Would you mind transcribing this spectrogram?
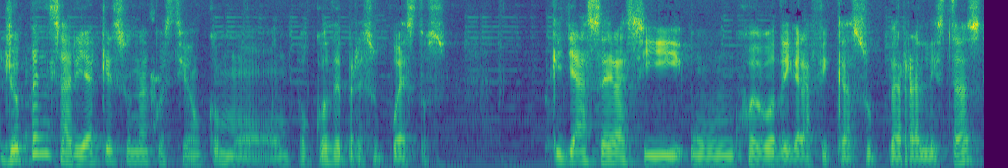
Yo pensaría que es una cuestión como un poco de presupuestos. Que ya hacer así un juego de gráficas súper realistas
